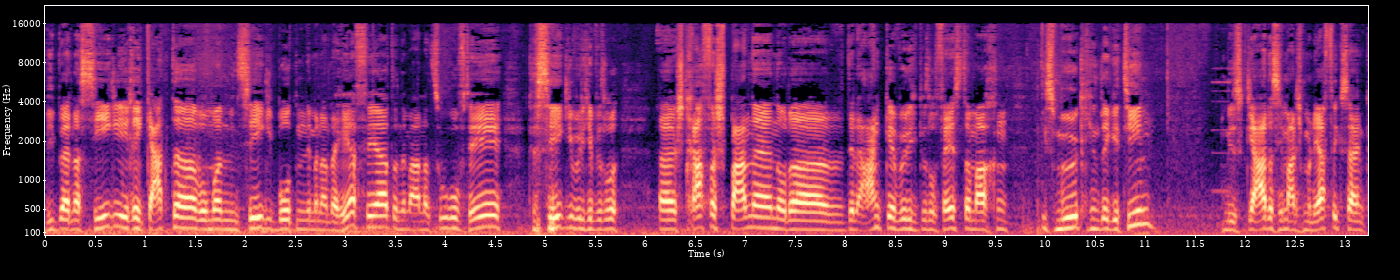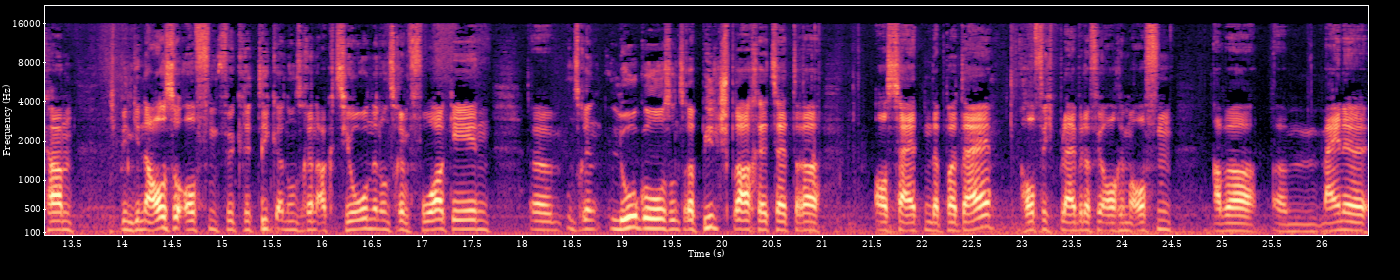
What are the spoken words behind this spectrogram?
wie bei einer Segelregatta, wo man mit Segelbooten nebeneinander herfährt und dem anderen zuruft, hey, das Segel will ich ein bisschen äh, straffer spannen oder den Anker würde ich ein bisschen fester machen, ist möglich und legitim. Mir ist klar, dass sie manchmal nervig sein kann. Ich bin genauso offen für Kritik an unseren Aktionen, unserem Vorgehen, äh, unseren Logos, unserer Bildsprache etc. aus Seiten der Partei. Ich hoffe, ich bleibe dafür auch immer offen. Aber ähm, meine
